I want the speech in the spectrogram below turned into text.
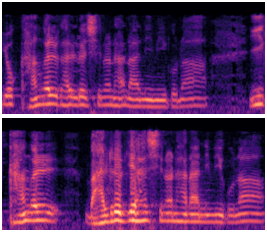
요 강을 가르시는 하나님이구나. 이 강을 마르게 하시는 하나님이구나.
